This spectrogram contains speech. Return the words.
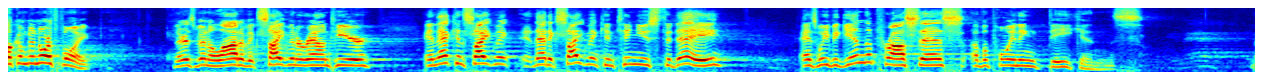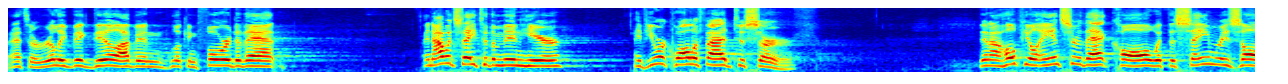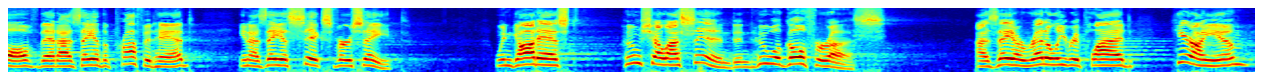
welcome to North Point. There's been a lot of excitement around here, and that excitement, that excitement continues today as we begin the process of appointing deacons. That's a really big deal. I've been looking forward to that. And I would say to the men here if you are qualified to serve, then I hope you'll answer that call with the same resolve that Isaiah the prophet had in Isaiah 6, verse 8. When God asked, Whom shall I send and who will go for us? Isaiah readily replied, Here I am,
